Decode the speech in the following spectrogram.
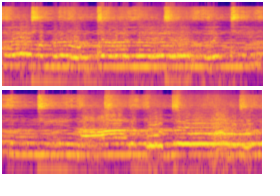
ਦੇ ਬਗੜੋ ਚਲੇ ਸੁਣੀ ਨਾਲ ਬੋਲੋ।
